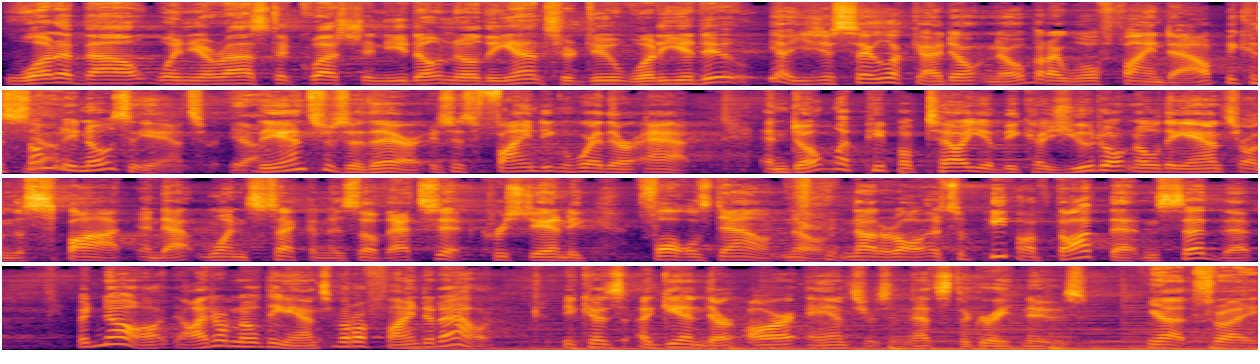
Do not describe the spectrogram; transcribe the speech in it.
What about when you're asked a question you don't know the answer to? What do you do? Yeah, you just say, look, I don't know, but I will find out because somebody Yeah. knows the answer. Yeah. The answers are there. It's just finding where they're at. And don't let people tell you because you don't know the answer on the spot and that one second is, oh, that's it. Christianity falls down. No, not at all. And so people have thought that and said that. But no, I don't know the answer, but I'll find it out. Because again, there are answers, and that's the great news. Yeah, that's right.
